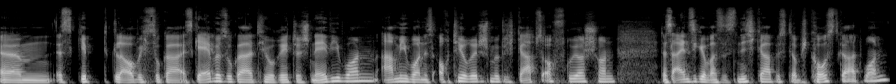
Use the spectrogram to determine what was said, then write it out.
Ähm, es gibt, glaube ich, sogar, es gäbe sogar theoretisch Navy One, Army One ist auch theoretisch möglich, gab es auch früher schon. Das Einzige, was es nicht gab, ist, glaube ich, Coast Guard One.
